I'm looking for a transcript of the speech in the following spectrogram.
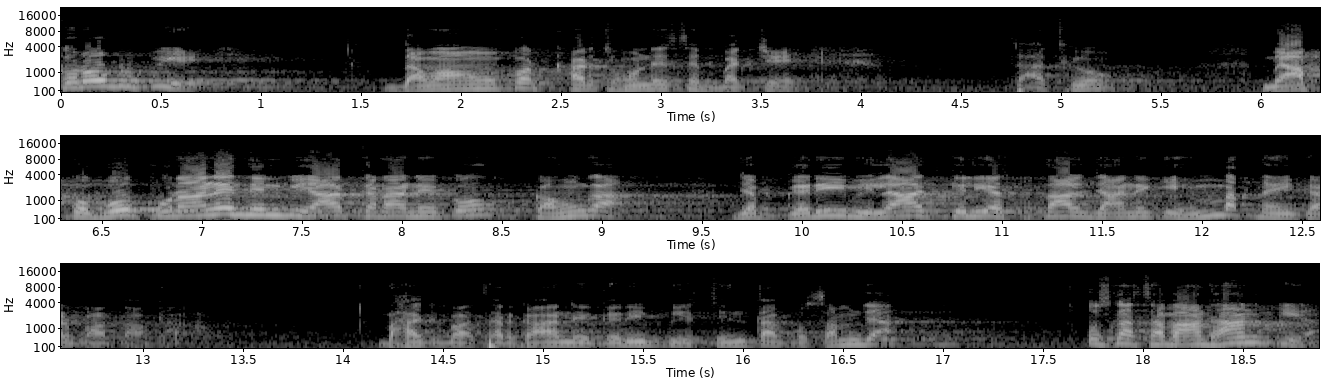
करोड़ रुपए दवाओं पर खर्च होने से बचे हैं। साथियों, मैं आपको वो पुराने दिन भी याद कराने को कहूँगा, जब गरीब इलाज के लिए अस्पताल जाने की हिम्मत नहीं कर पाता था। भाजपा सरकार ने गरीब की चिंता को समझा। उसका समाधान किया।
